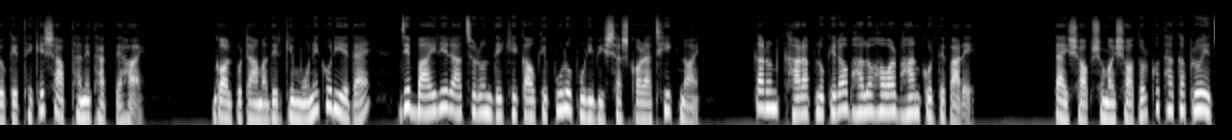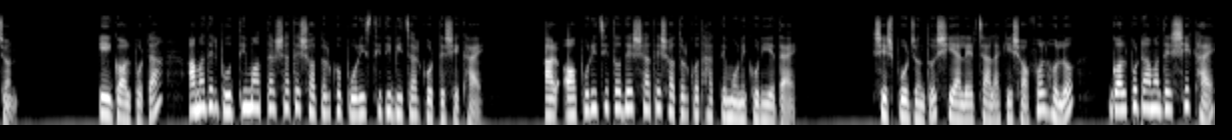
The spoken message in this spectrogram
লোকের থেকে সাবধানে থাকতে হয়। গল্পটা আমাদেরকে মনে করিয়ে দেয় যে বাইরের আচরণ দেখে কাউকে পুরোপুরি বিশ্বাস করা ঠিক নয়, কারণ খারাপ লোকেরাও ভালো হওয়ার ভান করতে পারে। তাই সবসময় সতর্ক থাকা প্রয়োজন। এই গল্পটা আমাদের বুদ্ধিমত্তার সাথে সতর্ক পরিস্থিতি বিচার করতে শেখায়, আর অপরিচিতদের সাথে সতর্ক থাকতে মনে করিয়ে দেয়। শেষ পর্যন্ত শিয়ালের চালাকি সফল হল, গল্পটা আমাদের শেখায়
